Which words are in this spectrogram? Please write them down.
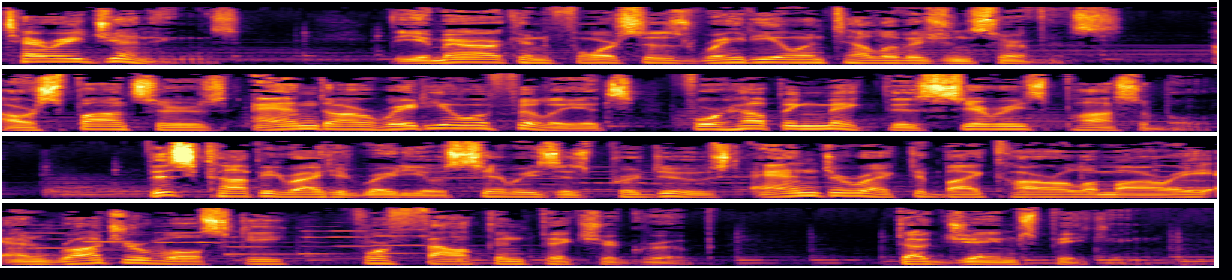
Terry Jennings, the American Forces Radio and Television Service, our sponsors, and our radio affiliates for helping make this series possible. This copyrighted radio series is produced and directed by Carl Amari and Roger Wolski for Falcon Picture Group. Doug James speaking.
